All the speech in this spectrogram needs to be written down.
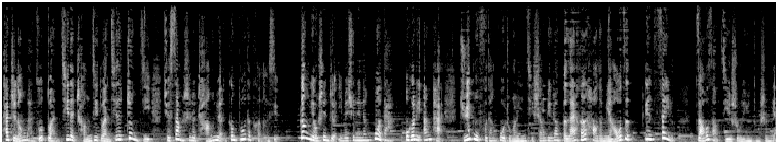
他只能满足短期的成绩、短期的政绩，却丧失了长远更多的可能性。更有甚者，因为训练量过大、不合理安排、局部负担过重而引起伤病，让本来很好的苗子练废了，早早结束了运动生涯。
